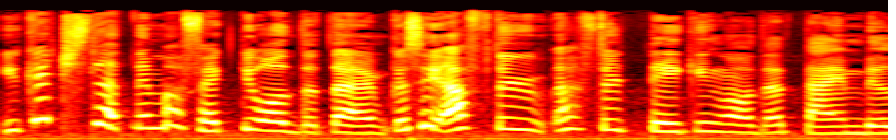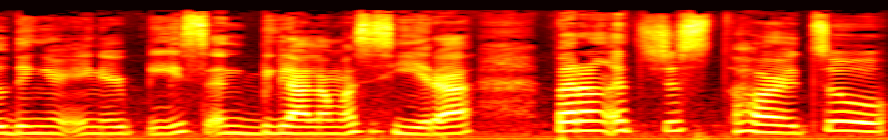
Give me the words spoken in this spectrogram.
you can't just let them affect you all the time. Kasi after, after taking all that time building your inner peace and bigla lang masisira, parang it's just hard. So,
